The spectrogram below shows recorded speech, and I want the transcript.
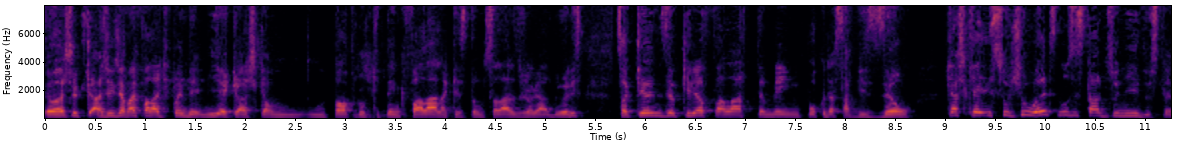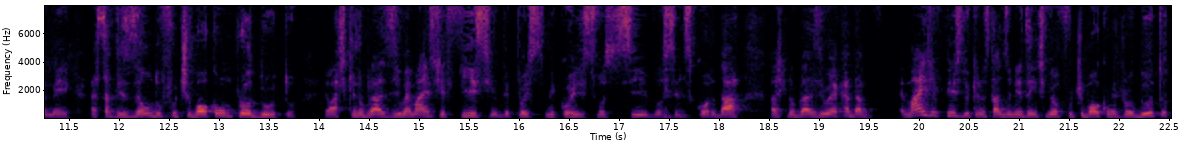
eu acho que a gente já vai falar de pandemia, que eu acho que é um, um tópico que tem que falar na questão do salário dos jogadores. Só que antes eu queria falar também um pouco dessa visão, que acho que surgiu antes nos Estados Unidos também, essa visão do futebol como um produto. Eu acho que no Brasil é mais difícil, depois me corrija se você, se você uhum. discordar, acho que no Brasil é cada é mais difícil do que nos Estados Unidos a gente ver o futebol como um produto,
